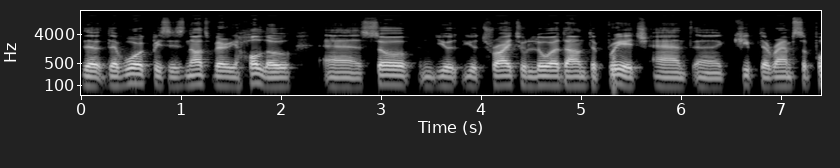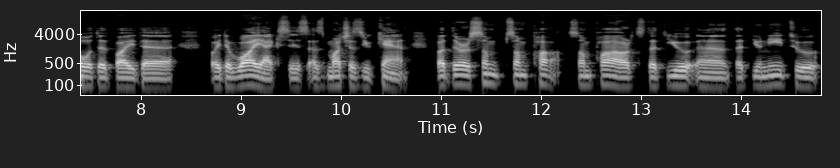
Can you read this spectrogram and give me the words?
the the workpiece is not very hollow, Uh, so you you try to lower down the bridge and uh, keep the ramp supported by the by the y-axis as much as you can. But there are some some part some parts that you uh, that you need to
